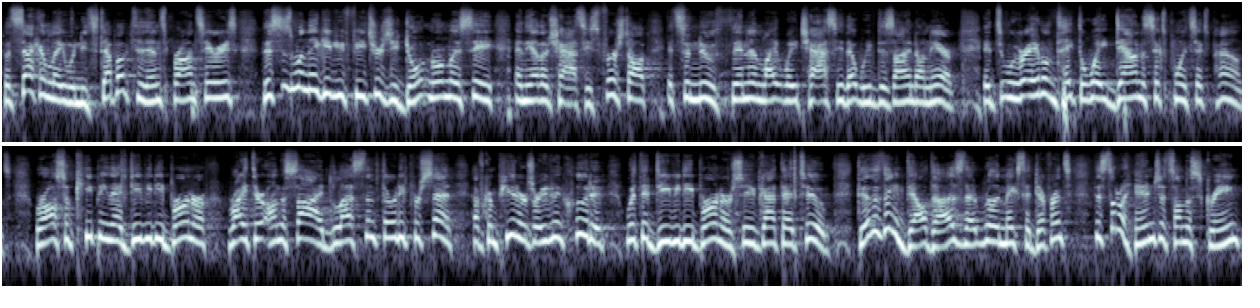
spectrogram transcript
But secondly, when you step up to the Inspiron series, this is when they give you features you don't normally see in the other chassis. First off, it's a new thin and lightweight chassis that we've designed on here. It's, we were able to take the weight down to 6.6 pounds. We're also keeping that DVD burner right there on the side. Less than 30% of computers are even included with the DVD burner, so you've got that too. The other thing Dell does that really makes a difference, this little hinge that's on the screen,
